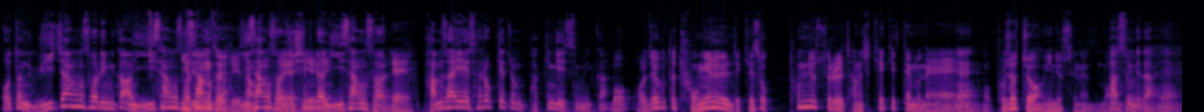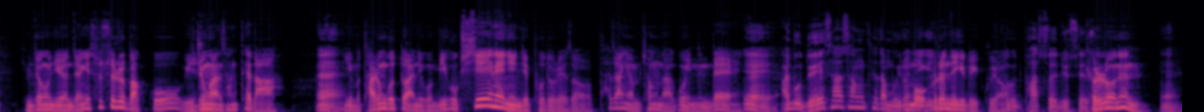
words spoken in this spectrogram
어떤 위장설입니까? 아니, 이상설입니까? 이상설이죠, 이상설. 이상설이죠. 예, 신변 예. 이상설. 예. 밤 사이에 새롭게 좀 바뀐 게 있습니까? 뭐 어제부터 종일 이제 계속 톱 뉴스를 장식했기 때문에 네. 뭐 보셨죠 이 뉴스는 뭐 봤습니다. 예. 김정은 위원장이 수술을 받고 위중한 상태다. 예. 이게 뭐 다른 것도 아니고 미국 CNN이 이제 보도를 해서 파장이 엄청 나고 있는데 예, 예. 아니 뭐 뇌사 상태다 뭐 이런 뭐 얘기 그런 얘기도 있고요. 또 봤어요 뉴스에서. 결론은 예.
